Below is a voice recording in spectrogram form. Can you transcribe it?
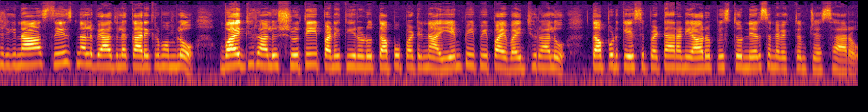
జరిగిన సీజనల్ వ్యాధుల కార్యక్రమంలో వైద్యురాలు శృతి పనితీరును తప్పుపట్టిన ఎంపీపీపై వైద్యురాలు తప్పుడు కేసు పెట్టారని ఆరోపిస్తూ నిరసన వ్యక్తం చేశారు.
